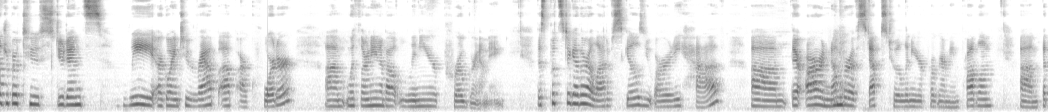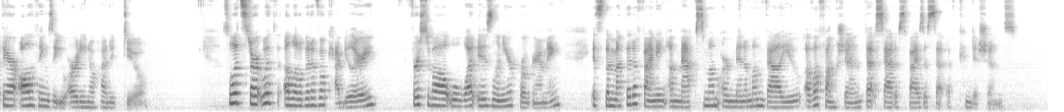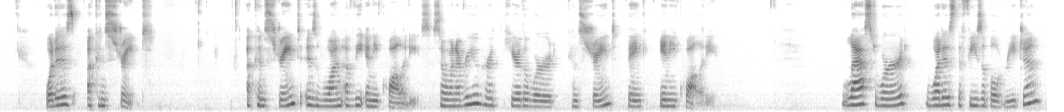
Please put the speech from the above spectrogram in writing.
Algebra 2 students, we are going to wrap up our quarter um, with learning about linear programming. This puts together a lot of skills you already have. Um, there are a number of steps to a linear programming problem, um, but they are all things that you already know how to do. So let's start with a little bit of vocabulary. First of all, well, what is linear programming? It's the method of finding a maximum or minimum value of a function that satisfies a set of conditions. What is a constraint? A constraint is one of the inequalities. So whenever you heard, hear the word constraint, think inequality. Last word, what is the feasible region?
